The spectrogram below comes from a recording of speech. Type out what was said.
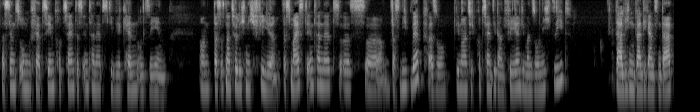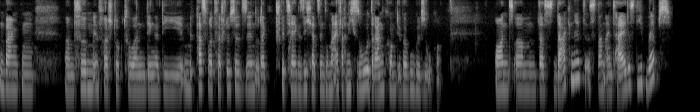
Das sind so ungefähr zehn Prozent des Internets, die wir kennen und sehen. Und das ist natürlich nicht viel. Das meiste Internet ist äh, das Deep Web, also die 90 Prozent, die dann fehlen, die man so nicht sieht. Da liegen dann die ganzen Datenbanken, ähm, Firmeninfrastrukturen, Dinge, die mit Passwort verschlüsselt sind oder speziell gesichert sind, wo man einfach nicht so drankommt über Google-Suche. Und ähm, das Darknet ist dann ein Teil des Deep Webs.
